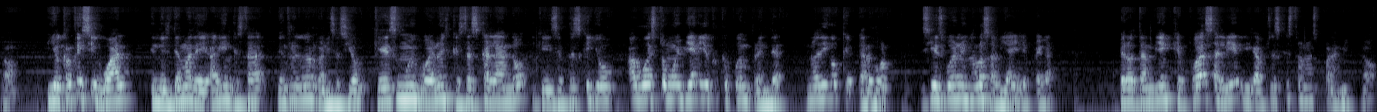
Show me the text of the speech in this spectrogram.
¿no? Y yo creo que es igual en el tema de alguien que está dentro de una organización que es muy bueno y que está escalando y que dice, pues es que yo hago esto muy bien y yo creo que puedo emprender. No digo que a si es bueno y no lo sabía y le pega, pero también que pueda salir y diga, pues es que esto no es para mí, ¿no?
